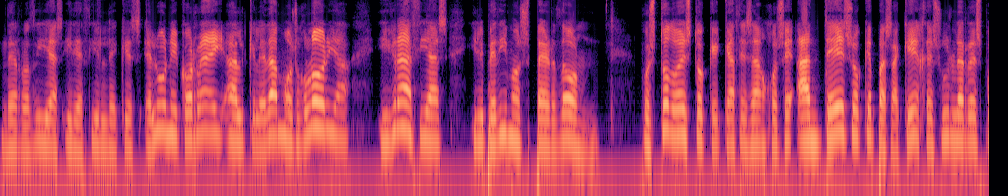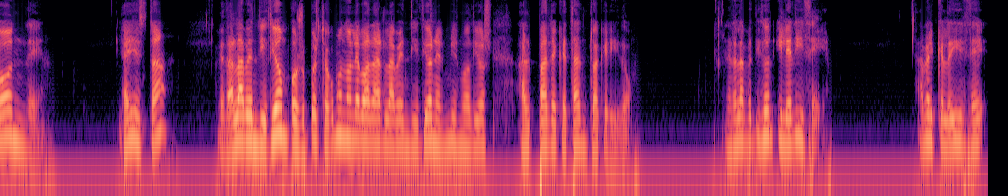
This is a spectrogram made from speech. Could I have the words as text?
de rodillas y decirle que es el único Rey al que le damos gloria y gracias y le pedimos perdón. Pues todo esto que, hace San José, ante eso, ¿qué pasa? Que Jesús le responde. Y ahí está. Le da la bendición, por supuesto. ¿Cómo no le va a dar la bendición el mismo Dios al Padre que tanto ha querido? Le da la bendición y le dice. A ver qué le dice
